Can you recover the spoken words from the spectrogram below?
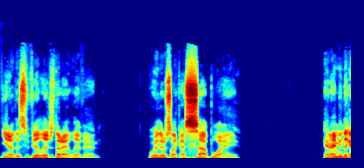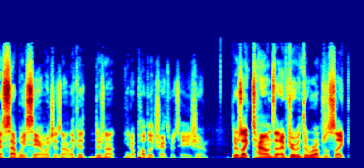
you know, this village that I live in where there's like a subway. And I mean like a subway sandwiches, not like a there's not, you know, public transportation. There's like towns that I've driven through where I'm just like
